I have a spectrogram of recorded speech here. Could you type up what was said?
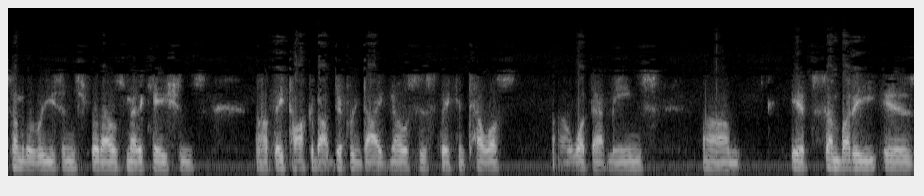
some of the reasons for those medications. Uh, if they talk about different diagnoses, they can tell us uh, what that means. Um, if somebody is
